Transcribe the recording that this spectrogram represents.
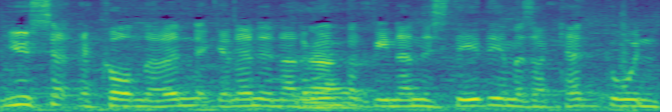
you sitting the corner in, getting in, and I remember yeah. being in the stadium as a kid going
